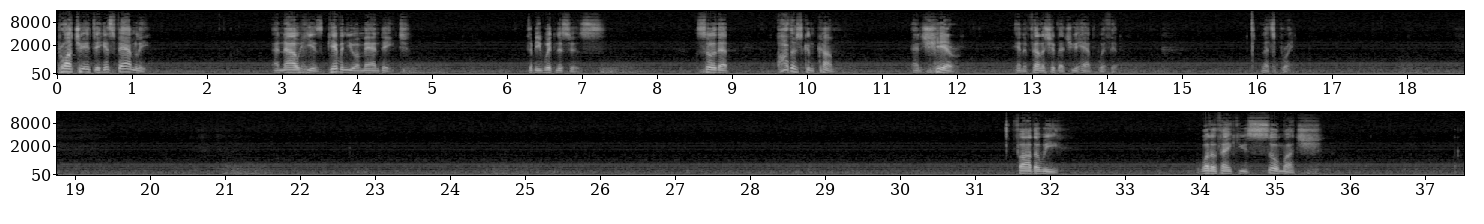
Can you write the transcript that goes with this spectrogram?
brought you into His family, and now He has given you a mandate to be witnesses so that others can come and share in the fellowship that you have with Him. Let's pray. Father, we want to thank you so much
